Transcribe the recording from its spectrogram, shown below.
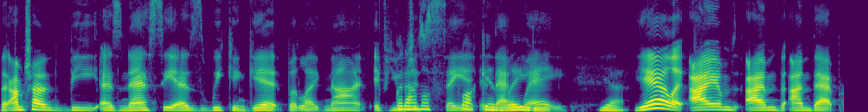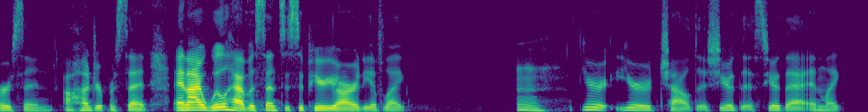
Like I'm trying to be as nasty as we can get, but like not if you But just say it in that lady. way. Yeah. Yeah, like I am I'm I'm that person a hundred percent. And I will have a sense of superiority of like, mm, you're you're childish, you're this, you're that, and like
